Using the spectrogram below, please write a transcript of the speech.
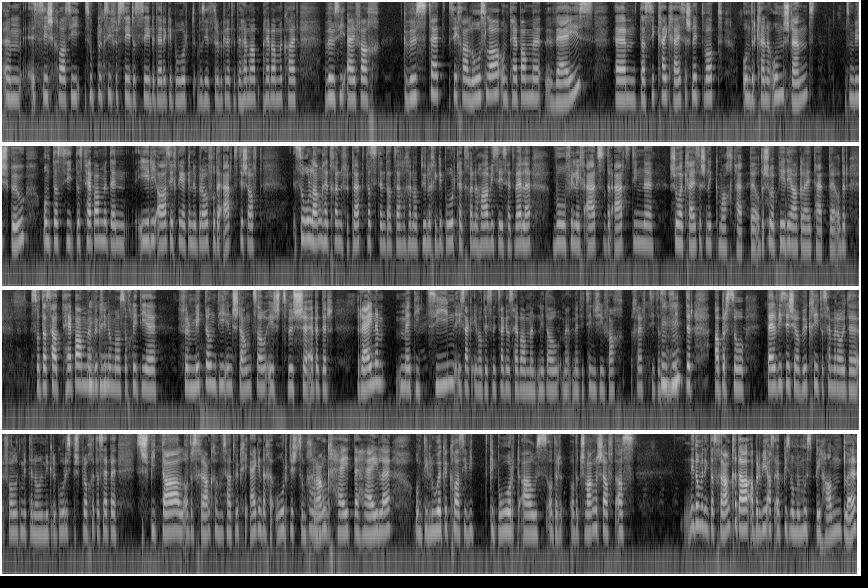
ähm, es ist quasi super für sie, dass sie bei dieser Geburt, wo sie jetzt darüber geredet hat, eine Hebamme hatte, weil sie einfach gewusst hat, sie kann loslassen und die Hebamme weiss, ähm, dass sie keinen Kaiserschnitt will, unter keinen Umständen zum Beispiel. Und dass, sie, dass die Hebamme dann ihre Ansichten gegenüber auch von der Ärzteschaft so lange hat können vertreten, dass sie dann tatsächlich eine natürliche Geburt hat können haben, wie sie es hat wollen, wo vielleicht Ärzte oder Ärztinnen schon einen Kaiserschnitt gemacht hätten oder schon eine PDA gelegt hätten oder so dass halt die Hebamme wirklich nochmal so ein bisschen die vermittelnde Instanz auch ist zwischen eben der reinen Medizin, ich, sage, ich will jetzt nicht sagen, dass Hebammen nicht auch me- medizinische Fachkräfte sind, das seid ihr, aber so teilweise ist ja wirklich, das haben wir auch in der Folge mit der Naomi Gregoris besprochen, dass eben das Spital oder das Krankenhaus halt wirklich eigentlich ein Ort ist zum Krankheiten heilen und die schauen quasi wie die Geburt als oder, oder die Schwangerschaft als nicht unbedingt als Krankheit an, aber wie als etwas, das man muss behandeln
